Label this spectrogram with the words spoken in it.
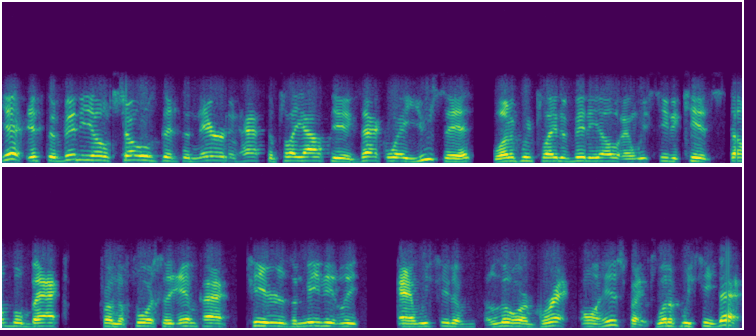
Yeah, if the video shows that the narrative has to play out the exact way you said, what if we play the video and we see the kid stumble back from the force of impact, tears immediately, and we see the little regret on his face? What if we see that?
